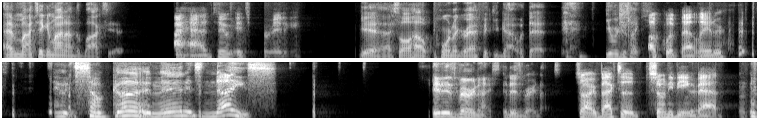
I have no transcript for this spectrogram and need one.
I haven't mind taken mine out of the box yet. I had to. It's pretty. Yeah, I saw how pornographic you got with that. you were just like, I'll clip that later. Dude, it's so good, man. It's nice. it is very nice. It is very nice. Sorry, back to Sony being Yeah. bad.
